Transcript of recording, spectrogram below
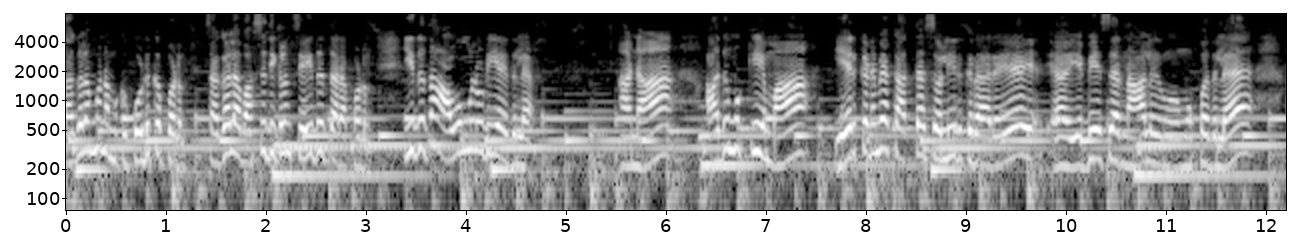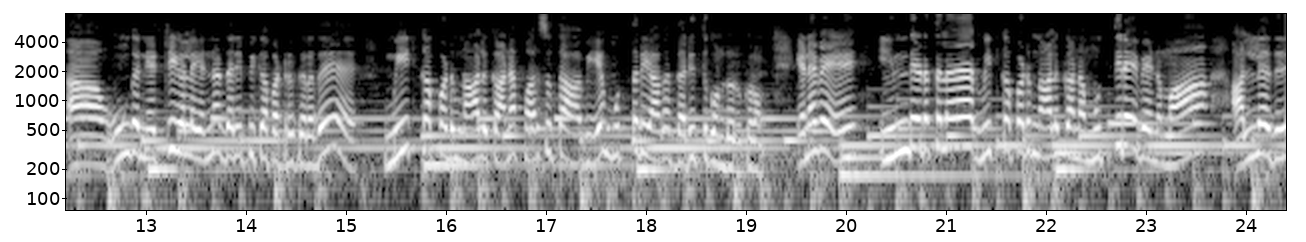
சகலமும் நமக்கு கொடுக்கப்படும். சகல வசதிகளும் செய்து தரப்படும். இதுதான் அவங்களுடைய இதில். ஆனால் அது முக்கியமாக ஏற்கனவே கத்த சொல்லியிருக்கிறாரு எபிஎஸ்ஆர் எபேசர் நாலு முப்பதில் உங்கள் நெற்றிகளில் என்ன தரிப்பிக்கப்பட்டிருக்கிறது? மீட்கப்படும் நாளுக்கான பரிசுத்த ஆவியை முத்திரையாக தரித்து கொண்டிருக்கிறோம். எனவே இந்த இடத்துல மீட்கப்படும் நாளுக்கான முத்திரை வேணுமா? அல்லது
